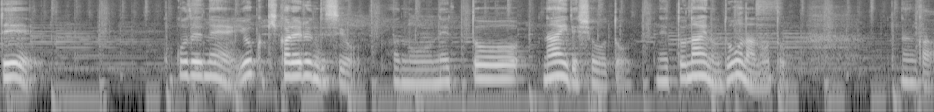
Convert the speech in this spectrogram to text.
でここでねよく聞かれるんですよ。あのネットないでしょうと。ネットないのどうなのと。なんか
